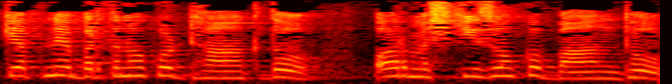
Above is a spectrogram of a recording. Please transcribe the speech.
کہ اپنے برتنوں کو ڈھانک دو اور مشکیزوں کو باندھ دو۔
